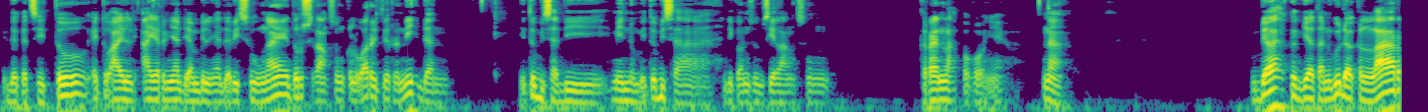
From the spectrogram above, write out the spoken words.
Di deket situ, itu air, airnya diambilnya dari sungai, terus langsung keluar jernih dan itu bisa diminum, itu bisa dikonsumsi langsung. Keren lah pokoknya. Nah, udah kegiatan gue udah kelar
